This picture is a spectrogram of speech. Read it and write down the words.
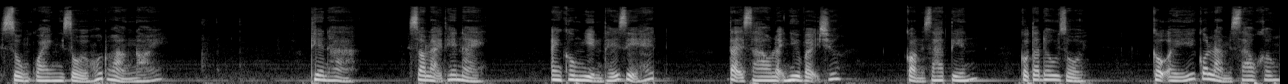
Xung quanh rồi hốt hoảng nói. Thiên Hà, Sao lại thế này? Anh không nhìn thấy gì hết. Tại sao lại như vậy chứ? Còn Gia Tiến, Cậu ta đâu rồi? Cậu ấy có làm sao không?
